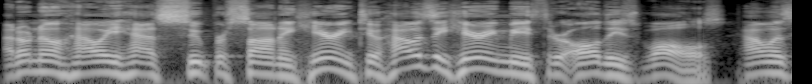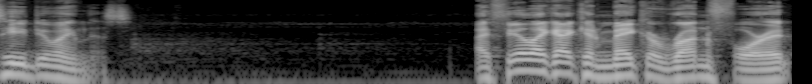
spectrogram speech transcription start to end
I don't know how he has supersonic hearing too. How is he hearing me through all these walls? How is he doing this? I feel like I can make a run for it.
